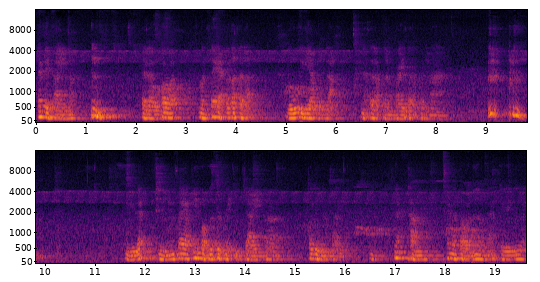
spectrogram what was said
ไม่เป็นไรนะแต่เราก็ มันแทรกแล้วก็สลับรู้อียาบทหลักนะสลับกันไปสลับกันมาหรือและหรือแทรกที่ความรู้สึกในจิตใจก็ก็ดูมันไปนี่ทำให้มันต่อเนื่องนะไปเรื่อย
